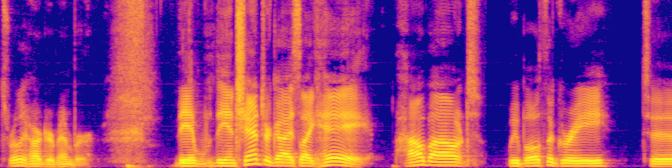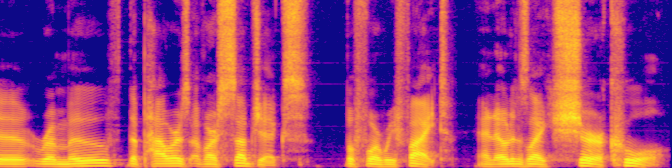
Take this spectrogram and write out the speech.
It's really hard to remember. The the enchanter guy's like, "Hey, how about we both agree to remove the powers of our subjects before we fight?" And Odin's like, "Sure, cool."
